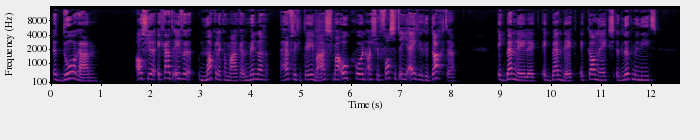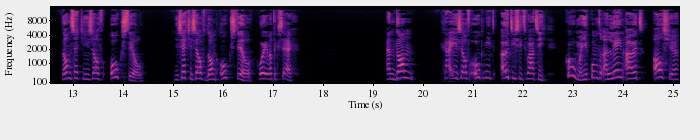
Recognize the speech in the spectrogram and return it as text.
het doorgaan. Als je, ik ga het even makkelijker maken, minder heftige thema's. Maar ook gewoon als je vastzit in je eigen gedachten. Ik ben lelijk, ik ben dik, ik kan niks, het lukt me niet. Dan zet je jezelf ook stil. Je zet jezelf dan ook stil. Hoor je wat ik zeg? En dan ga je jezelf ook niet uit die situatie komen. Je komt er alleen uit als je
